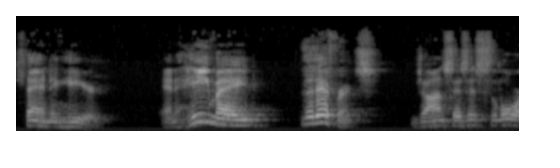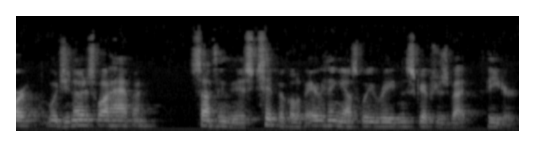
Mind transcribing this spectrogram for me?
standing here. And he made the difference. John says it's the Lord. Would you notice what happened? Something that is typical of everything else we read in the scriptures about Peter.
